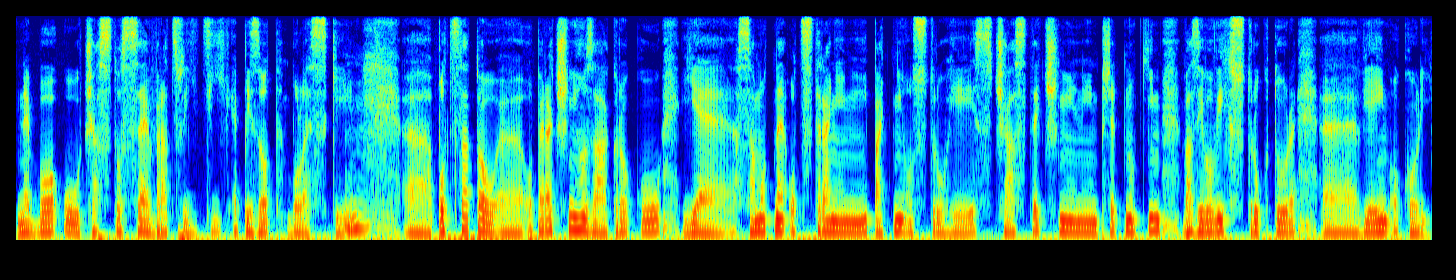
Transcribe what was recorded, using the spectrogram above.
nebo u často se vracujících epizod bolestí. Mm. Podstatou eh, operačního zákroku je samotné odstranění patní ostruhy s částečným přetnutím vazivových struktur eh, v jejím okolí.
